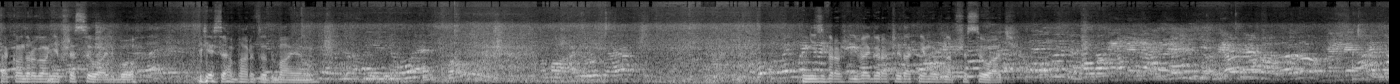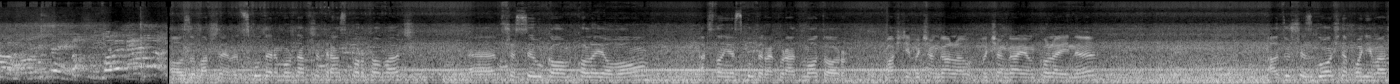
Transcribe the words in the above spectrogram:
taką drogą nie przesyłać, bo nie za bardzo dbają. Nic wrażliwego raczej tak nie można przesyłać. Zobaczcie, nawet skuter można przetransportować e, przesyłką kolejową. A czy to nie skuter, akurat motor. Właśnie wyciągają, kolejny. A tu już jest głośno, ponieważ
